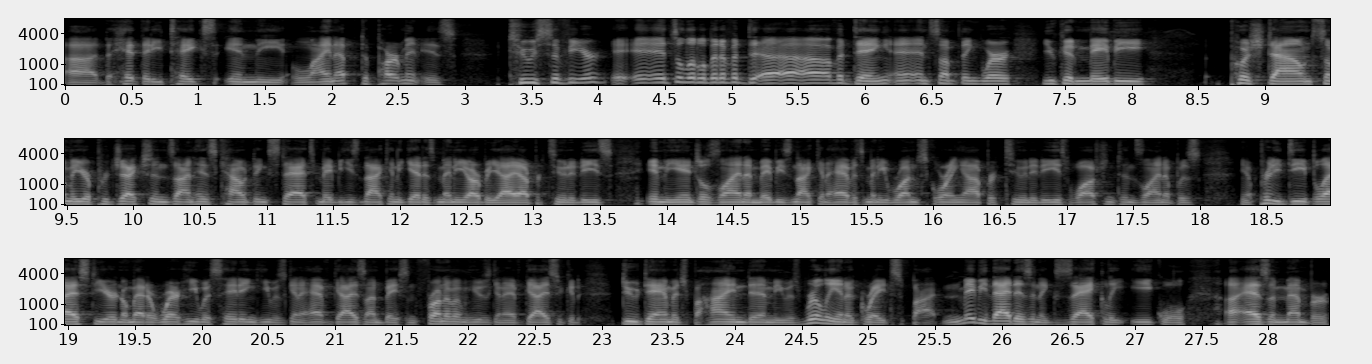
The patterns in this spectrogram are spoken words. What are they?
uh, the hit that he takes in the lineup department is too severe. It's a little bit of a uh, of a ding and something where you could maybe push down some of your projections on his counting stats. Maybe he's not going to get as many RBI opportunities in the Angels lineup. Maybe he's not going to have as many run scoring opportunities. Washington's lineup was you know pretty deep last year. No matter where he was hitting, he was going to have guys on base in front of him. He was going to have guys who could do damage behind him. He was really in a great spot. And maybe that isn't exactly equal uh, as a member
